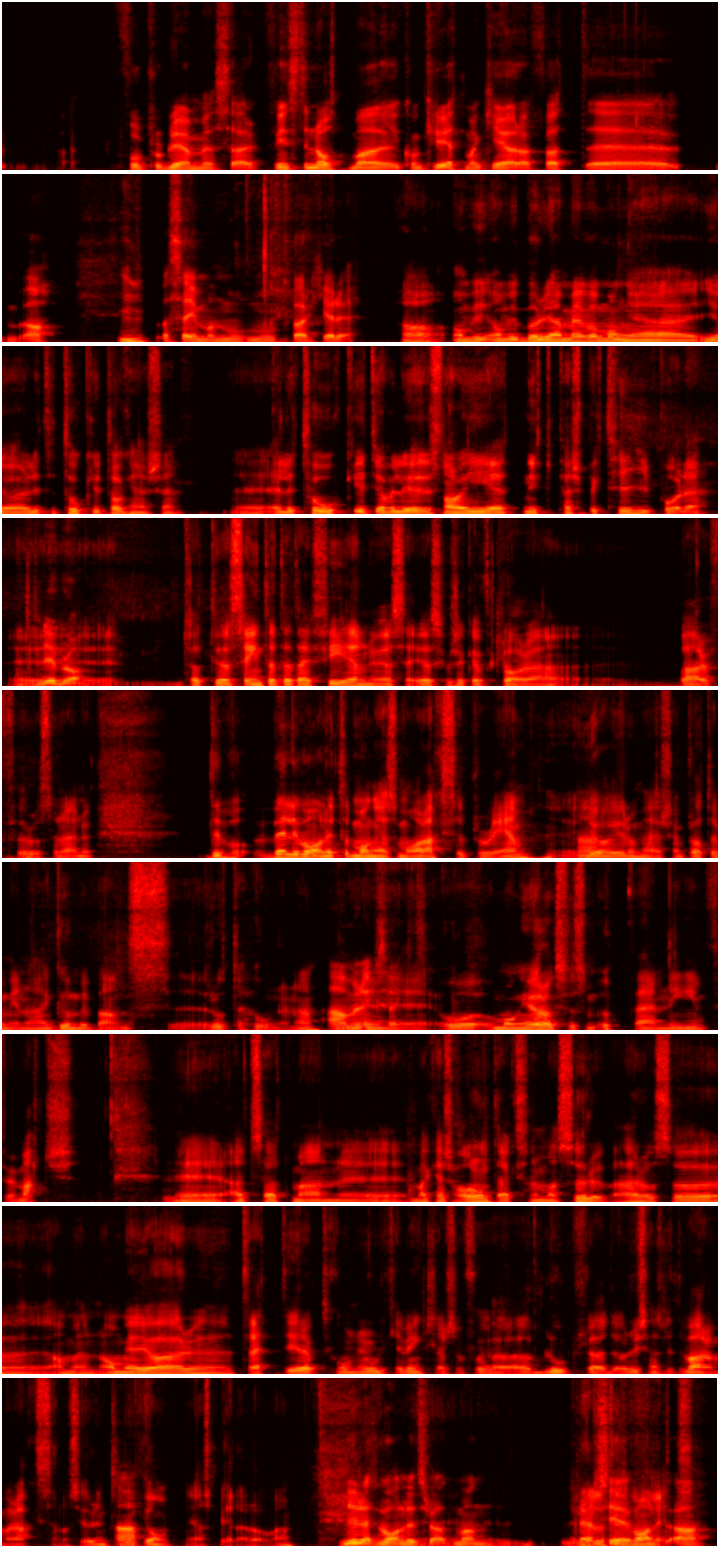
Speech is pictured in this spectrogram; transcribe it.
får problem med. Så här. Finns det något man, konkret man kan göra för att, eh, ja, Mm. vad säger man, Mo- motverka det? Ja, om vi, om vi börjar med vad många gör lite tokigt då kanske. Eh, Eller tokigt, jag vill ju snarare ge ett nytt perspektiv på det. Eh, Det är bra. Så att jag säger inte att detta är fel nu, jag, säger, jag ska försöka förklara varför och sådär nu. Det är väldigt vanligt att många som har axelproblem Ja. gör ju de här som jag pratade om, innan, de här gummibandsrotationerna. Ja, men Eh, exakt. Och, och många gör också som uppvärmning inför match. Mm. Eh, alltså att man, eh, man kanske har ont i axeln när man servar och så, ja, men om jag gör eh, 30 repetitioner i olika vinklar så får jag blodflöde och det känns lite varmare i axeln och så gör det inte Ja. lika ont när jag spelar. Då, va? Det är rätt vanligt tror jag att man... Relativt vanligt. Ja.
